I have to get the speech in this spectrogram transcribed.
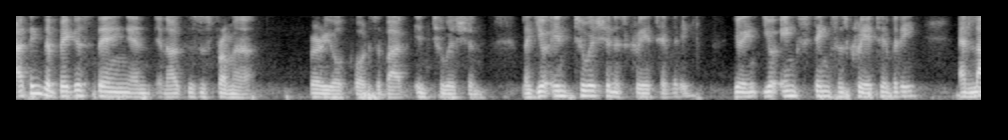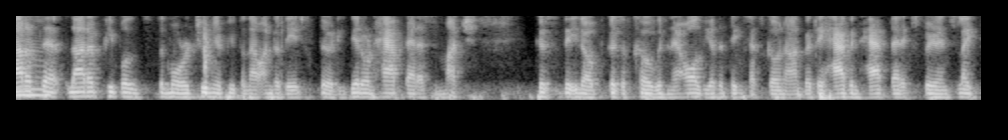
I think the biggest thing, and you know, this is from a very old quote is about intuition. Like your intuition is creativity. Your your instincts is creativity. And a lot mm. of the a lot of people, the more junior people now under the age of thirty, they don't have that as much because you know because of COVID and all the other things that's going on. But they haven't had that experience. Like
